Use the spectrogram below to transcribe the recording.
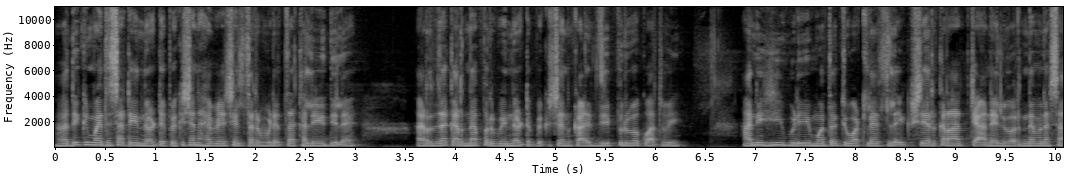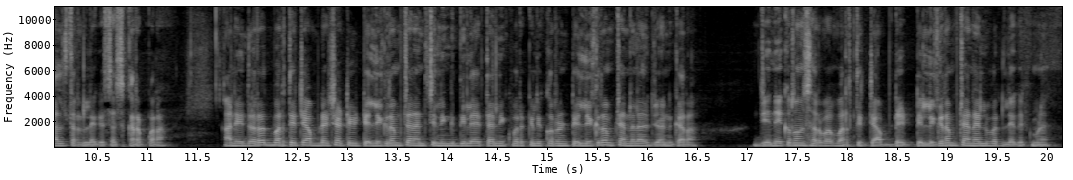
अधिक माहितीसाठी नोटिफिकेशन हवी असेल तर व्हिडिओचा खाली दिलं आहे अर्ज करण्यापूर्वी नोटिफिकेशन काळजीपूर्वक वाचवी. आणि ही व्हिडिओ मदती वाटल्यास लाईक शेअर करा. चॅनेलवर नवीन असाल तर लगेच सबस्क्राईब करा. आणि दररोज भरतीच्या अपडेटसाठी टेलिग्राम चॅनलची लिंक दिली आहे. त्या लिंकवर क्लिक करून टेलिग्राम चॅनलला जॉईन करा. जेणेकरून सर्व भरतीचे अपडेट टेलिग्राम चॅनलवर लगेच मिळेल.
